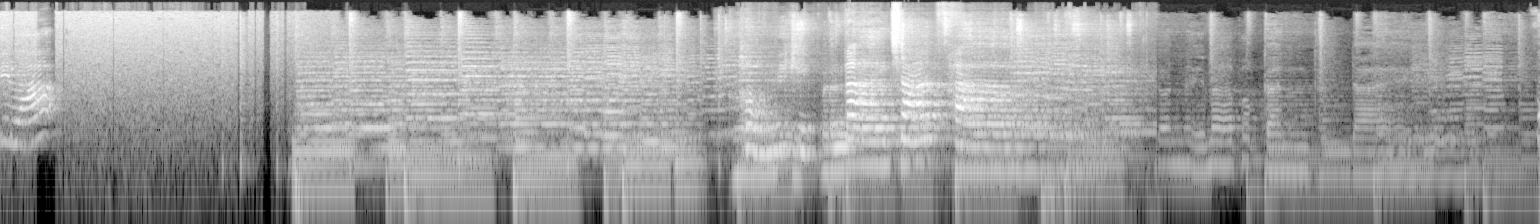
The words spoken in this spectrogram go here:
ติดละ ผมไม่คิดบ้าชักพาดนให้มาพบกันทันใด ฝ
